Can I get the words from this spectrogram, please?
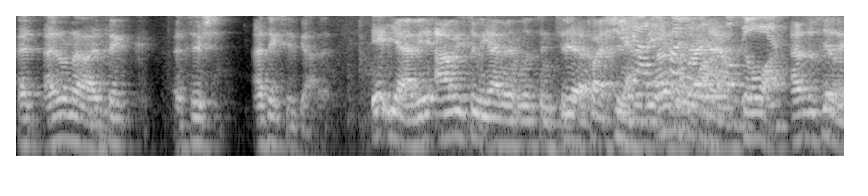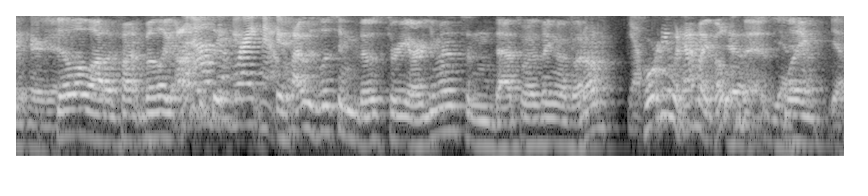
I, I don't know. I think it's just I think she's got it. It, yeah, I mean, obviously we haven't listened to Yeah. the question. Yeah, Yeah, the the debate. question question right now, will still be. on. As of still, sitting here, yeah. still a lot of fun. But like But as honestly, of right now. if I was listening to those three arguments and that's what I'm thinking my vote on, Yep. Courtney would have my vote in Yeah. this. Yeah. Like, yeah.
